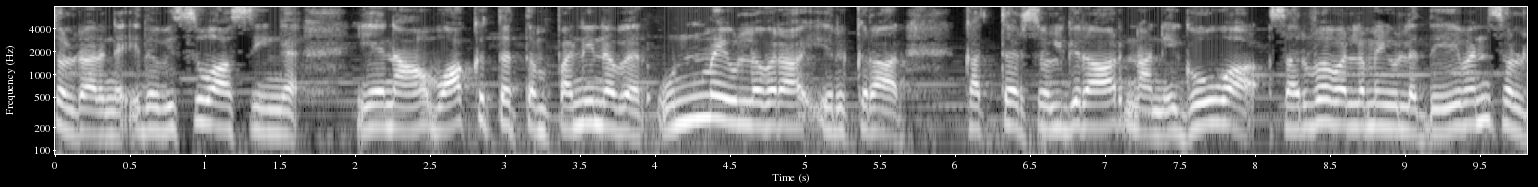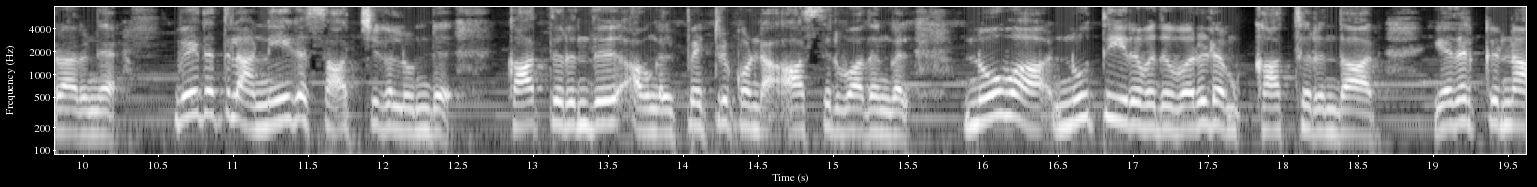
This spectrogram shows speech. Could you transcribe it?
சொல்றாருங்க. இதை விசுவாசிங்க. ஏன்னா வாக்குத்தத்தம் பண்ணினவர் உண்மை உள்ளவராய் இருக்கிறார். கத்தர் சொல்கிறார் நான் எகோவா சர்வ வல்லமையுள்ள தேவன் சொல்றாருங்க. வேதத்தில் அநேக சாட்சிகள் உண்டு. காத்திருந்து அவங்க பெற்றுக்கொண்ட ஆசிர்வாதங்கள். நோவா நூற்றி இருபது வருடம் காத்திருந்தார். எதற்குன்னா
